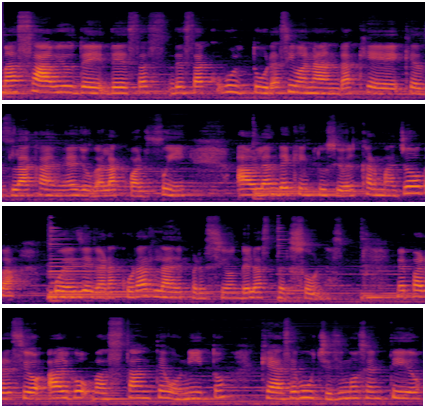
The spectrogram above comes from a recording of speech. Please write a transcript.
más sabios de, de, estas, de esta cultura Sivananda, que, que es la academia de yoga a la cual fui, hablan de que inclusive el karma yoga puede llegar a curar la depresión de las personas. Me pareció algo bastante bonito que hace muchísimo sentido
